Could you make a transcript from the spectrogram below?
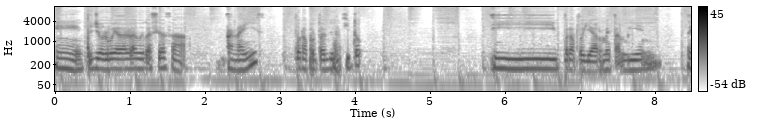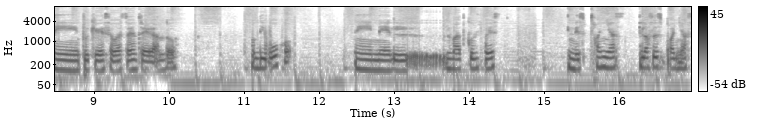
eh, pues yo le voy a dar las gracias a Anaís por aportar el dibujito y por apoyarme también, eh, porque se va a estar entregando un dibujo en el Mad Cool Fest en España, en las Españas,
